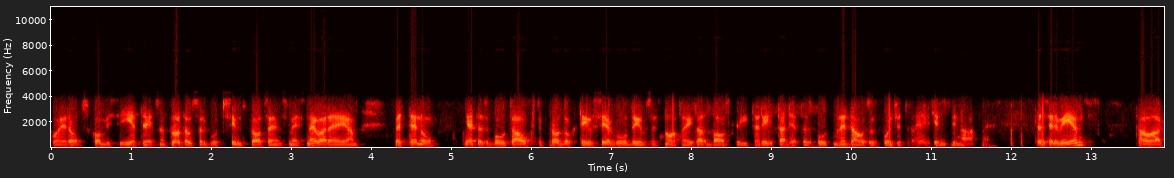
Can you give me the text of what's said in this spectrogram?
ko Eiropas komisija ieteica. Un, protams, varbūt 100% mēs nevarējām, bet te, nu, ja tas būtu augsti produktīvs ieguldījums, es noteikti atbalstītu arī tad, ja tas būtu nedaudz uz budžeta rēķina zinātnē. Tas ir viens. Tālāk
